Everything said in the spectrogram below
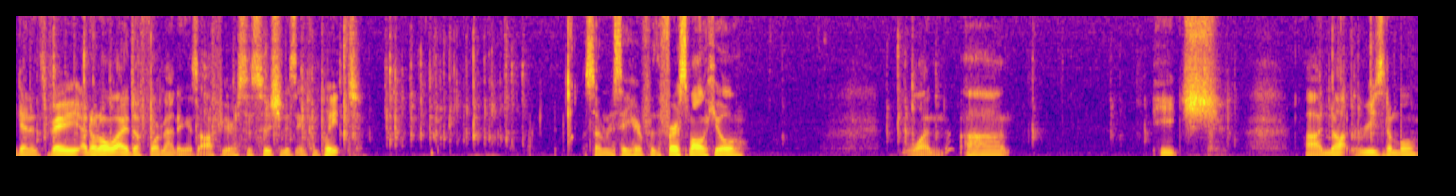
again, it's very, I don't know why the formatting is off here. So solution is incomplete. So I'm going to say here for the first molecule, one, uh, each uh, not reasonable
